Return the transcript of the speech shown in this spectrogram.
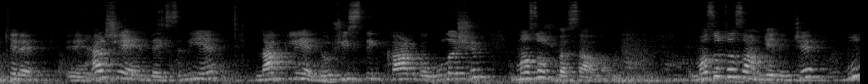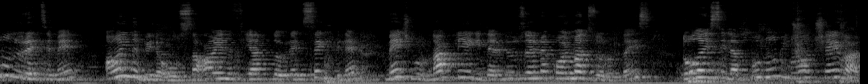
bir kere e, her şeye endeksli. Niye? Nakliye, lojistik, kargo, ulaşım mazotla sağlanıyor. Mazota zam gelince bunun üretimi aynı bile olsa, aynı fiyatla üretsek bile mecbur nakliye giderini üzerine koymak zorundayız. Dolayısıyla bunun birçok şey var.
